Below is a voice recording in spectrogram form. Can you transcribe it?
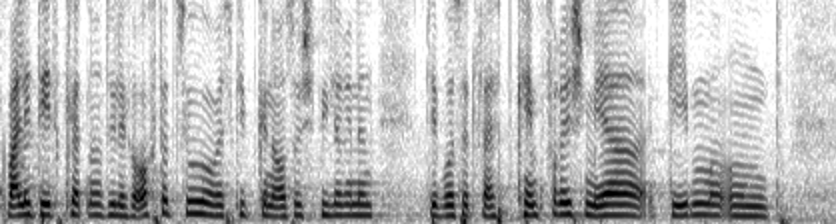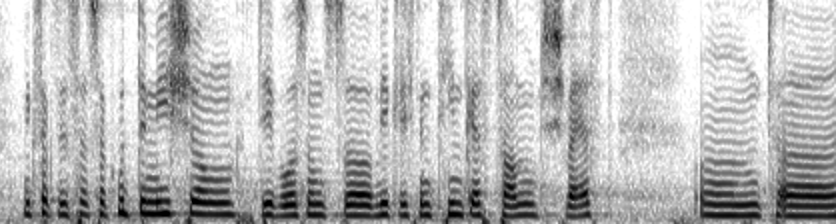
Qualität gehört natürlich auch dazu, aber es gibt genauso Spielerinnen, die was halt vielleicht kämpferisch mehr geben und wie gesagt, es ist also eine gute Mischung, die was uns so wirklich den Teamgeist zusammenschweißt und äh,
